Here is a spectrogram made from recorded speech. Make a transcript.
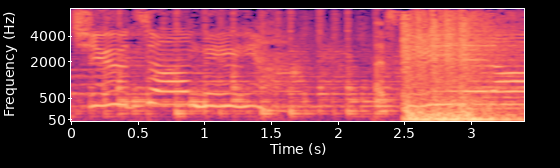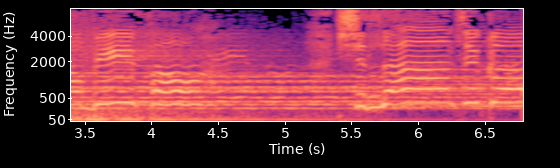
what you told me. I've seen it all before. Should learn to close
